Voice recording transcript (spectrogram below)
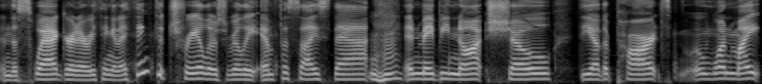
and the swagger and everything. And I think the trailers really emphasize that, and maybe not show the other parts. One might,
